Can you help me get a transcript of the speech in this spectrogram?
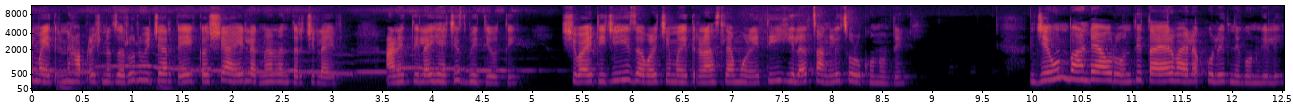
मैत्रीण हा प्रश्न जरूर विचारते कशी आहे लग्नानंतरची लाईफ आणि तिला ह्याचीच भीती होती. शिवाय तिचीही जवळची मैत्रीण असल्यामुळे ती हिला चांगलीच ओळखून होते. जेवून भांड्यावरून ती तयार व्हायला खोलीत निघून गेली.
